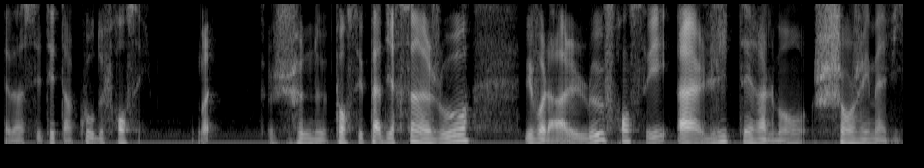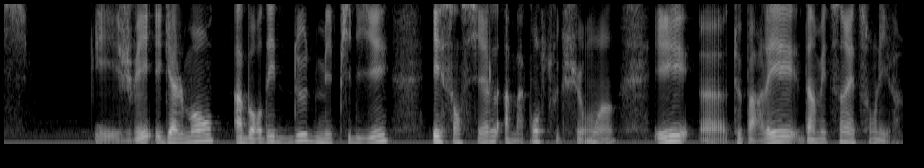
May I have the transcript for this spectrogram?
eh ben, c'était un cours de français. Je ne pensais pas dire ça un jour, mais voilà, le français a littéralement changé ma vie. Et je vais également aborder deux de mes piliers essentiels à ma construction hein, et euh, te parler d'un médecin et de son livre.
